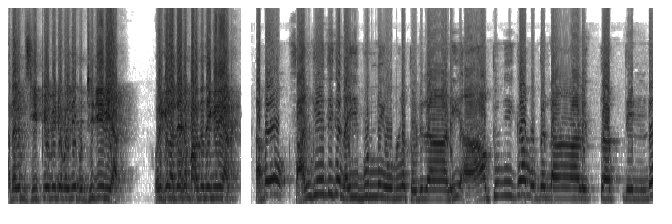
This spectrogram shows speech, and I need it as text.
അദ്ദേഹം സി പി എമ്മിന്റെ വലിയ ബുദ്ധിജീവിയാണ്. ഒരിക്കൽ അദ്ദേഹം പറഞ്ഞത് ഇങ്ങനെയാണ്. അപ്പോ സാങ്കേതിക നൈപുണ്യമുള്ള തൊഴിലാളി ആധുനിക മുതലാളിത്തത്തിന്റെ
